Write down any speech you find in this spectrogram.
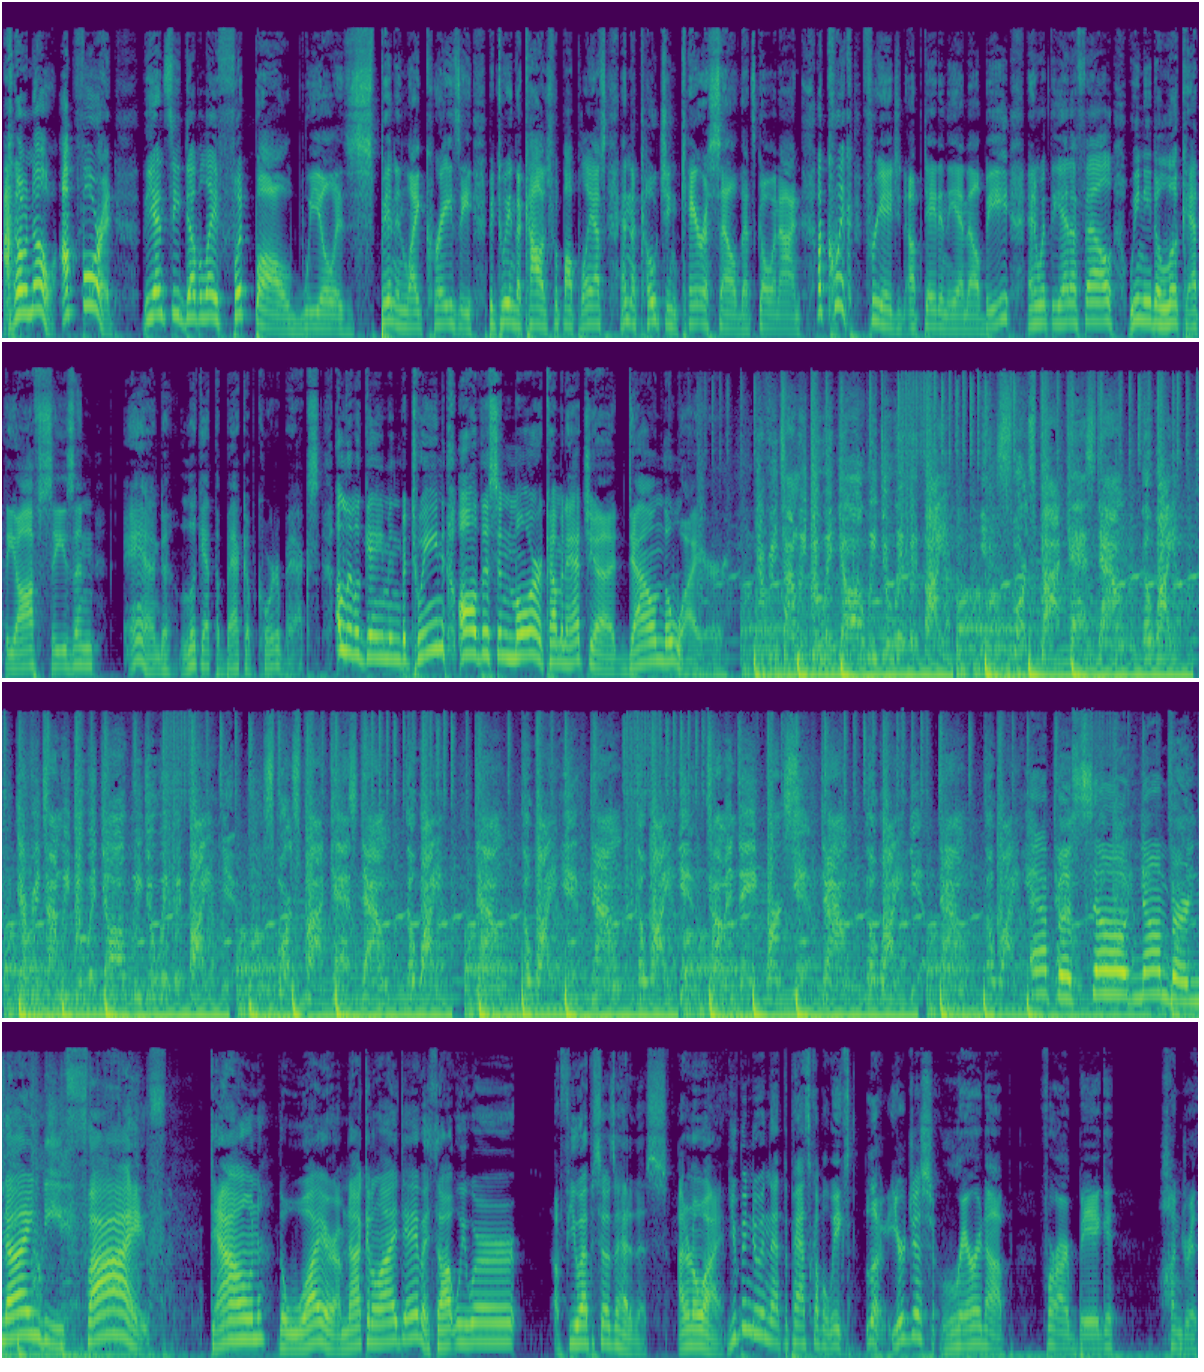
I don't know. I'm for it. The NCAA football wheel is spinning like crazy between the college football playoffs and the coaching carousel that's going on. A quick free agent update in the MLB. And with the NFL, we need to look at the off season and look at the backup quarterbacks. A little game in between. All this and more coming at you down the wire. Every time we do it, y'all, we do it with fire. Yeah, the wire. Every time we do it, y'all, we do it with fire. Yeah, sports podcast down the wire. Down the wire. Yeah, down the wire. Yeah, Tom and Dave works. Yeah, down the wire. Yeah, down the wire. Yeah, Episode number 95. Down the wire. I'm not going to lie, Dave. I thought we were a few episodes ahead of this. I don't know why. You've been doing that the past couple weeks. Look, you're just raring up for our big 100th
